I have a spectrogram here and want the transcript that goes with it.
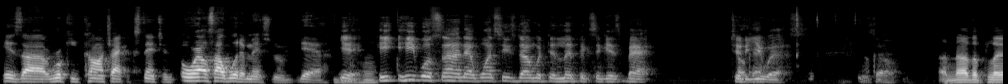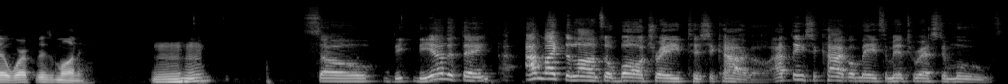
his uh, rookie contract extension, or else I would have mentioned him. Yeah, yeah. Mm-hmm. He he will sign that once he's done with the Olympics and gets back to okay. the U.S. Okay. So another player worth his money. Mm-hmm. So the, the other thing, I, I like the Lonzo Ball trade to Chicago. I think Chicago made some interesting moves.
